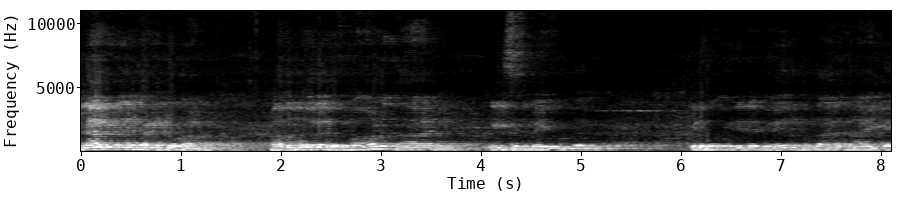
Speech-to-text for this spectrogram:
എല്ലാവരും തന്നെ കണ്ടിട്ടുള്ളതാണ്. അതുപോലെ ഒരുപാട് താരങ്ങൾ ഈ സിനിമയിലുണ്ട് ഇത് ഇതിലെ വേറൊരു പ്രധാന നായിക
